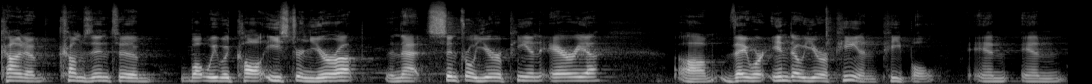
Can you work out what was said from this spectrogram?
kind of comes into what we would call Eastern Europe, in that Central European area. Um, they were Indo European people. And, and,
